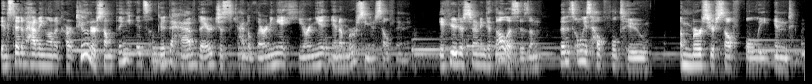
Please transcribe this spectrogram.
instead of having on a cartoon or something, it's good to have there just kind of learning it, hearing it, and immersing yourself in it. If you're discerning Catholicism, then it's always helpful to immerse yourself fully into it.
